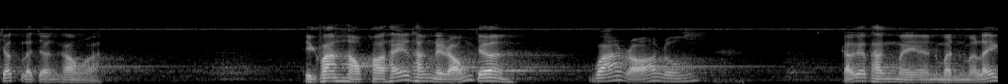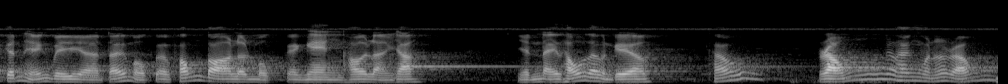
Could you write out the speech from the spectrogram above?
chất là chân không rồi thì khoa học họ thấy thân này rỗng chưa? Quá rõ luôn. Cả cái thân mày mình mà lấy kính hiển vi à, tới một à, phóng to lên một ngàn thôi là sao? Nhìn đây thấu tới bên kia không? Thấu. Rộng cái thân mà nó rộng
